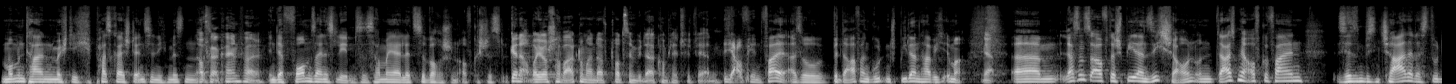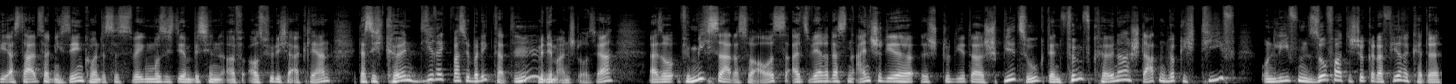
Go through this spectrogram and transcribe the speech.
momentan möchte ich Pascal Stenzel nicht missen. Auf gar keinen Fall. In der Form seines Lebens. Das haben wir ja letzte Woche schon aufgeschlüsselt. Genau, aber Joscha Wagnermann darf trotzdem wieder komplett fit werden. Ja, auf jeden Fall. Also Bedarf an guten Spielern habe ich immer. Ja. Ähm, lass uns auf das Spiel an sich schauen. Und da ist mir aufgefallen, es ist jetzt ein bisschen schade, dass du die erste Halbzeit nicht sehen konntest. Deswegen muss ich dir ein bisschen ausführlicher erklären, dass sich Köln direkt was überlegt hat mit dem Anstoß. Ja, also für mich sah das so aus, als wäre das ein einstudierter studierter Spielzug. Denn fünf Kölner starten wirklich tief und liefen sofort die Stücke der Viererkette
